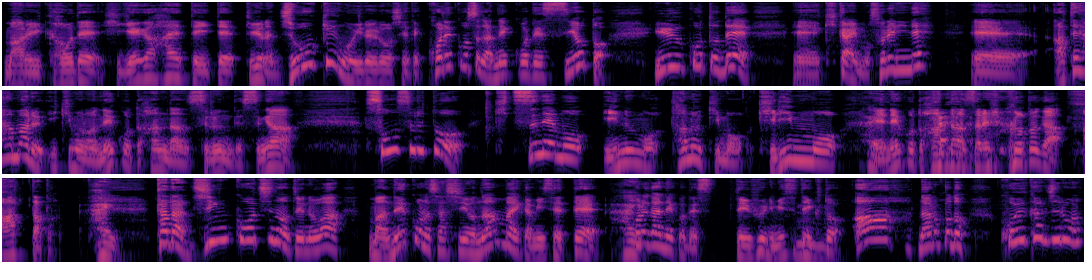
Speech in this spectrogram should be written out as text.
丸い顔でひげが生えていてというような条件をいろいろ教えてこれこそが猫ですよということで、えー、機械もそれにね、えー、当てはまる生き物を猫と判断するんですがそうするとキツネも犬もタヌキもキリンも、はい、え猫と判断されることがあったと。はい、ただ人工知能というのは、まあ、猫の写真を何枚か見せて、はい、これが猫ですっていうふうに見せていくと、うん、ああなるほど。こういう感じの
